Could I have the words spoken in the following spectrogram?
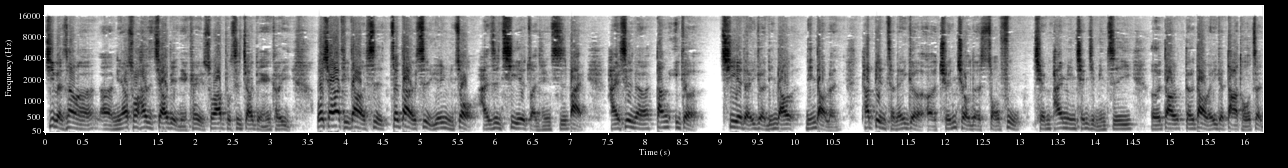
基本上呢呃你要说它是焦点也。可以说它不是焦点也可以。我想要提到的是，这到底是元宇宙，还是企业转型失败，还是呢，当一个企业的一个领导领导人，他变成了一个呃全球的首富，前排名前几名之一，而到得到了一个大头症。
